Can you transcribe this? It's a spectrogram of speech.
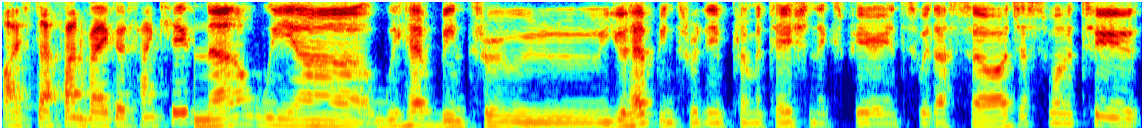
Hi, Stefan. Very good, thank you. Now we are we have been through you have been through the implementation experience with us, so I just wanted to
